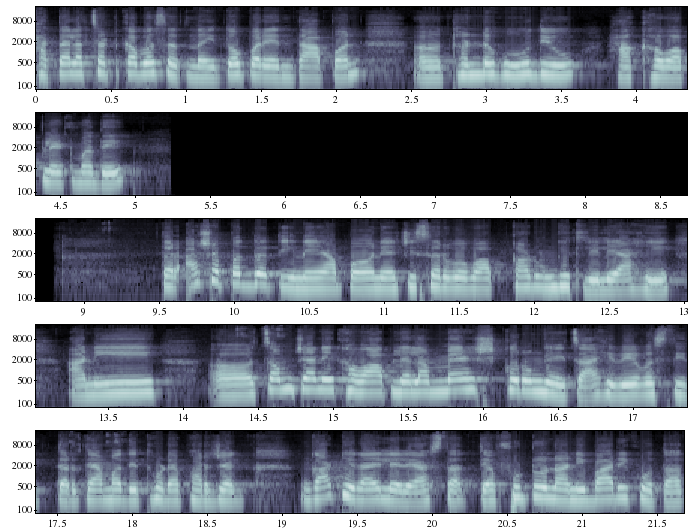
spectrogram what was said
हाताला चटका बसत नाही तोपर्यंत आपण थंड होऊ देऊ हा खवा प्लेटमध्ये. तर अशा पद्धतीने आपण याची सर्व वाफ काढून घेतलेली आहे आणि चमच्याने खवा आपल्याला मॅश करून घ्यायचा आहे व्यवस्थित. तर त्यामध्ये थोड्याफार ज्या गाठी राहिलेल्या असतात त्या फुटून आणि बारीक होतात.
